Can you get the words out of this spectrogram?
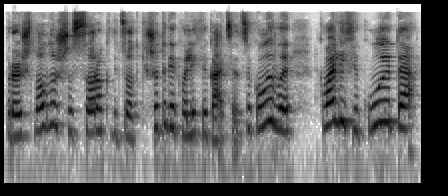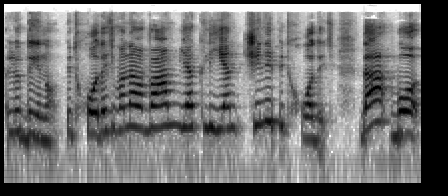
пройшло лише 40%. Що таке кваліфікація? Це коли ви кваліфікуєте людину, підходить вона вам як клієнт чи не підходить. Да? Бо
